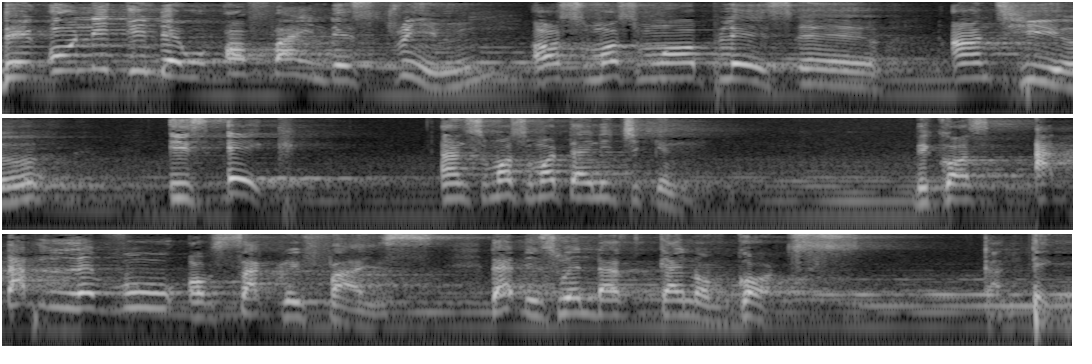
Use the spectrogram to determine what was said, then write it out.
the only thing they will offer in the stream or small, small place, uh, ant hill, is egg and small, small, tiny chicken. Because at that level of sacrifice, that is when that kind of gods can take.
